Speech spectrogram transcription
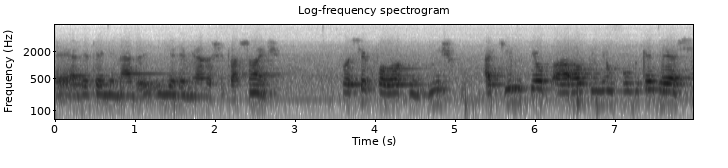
é, a determinada, em determinadas situações, você coloca em risco aquilo que a opinião pública exerce,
